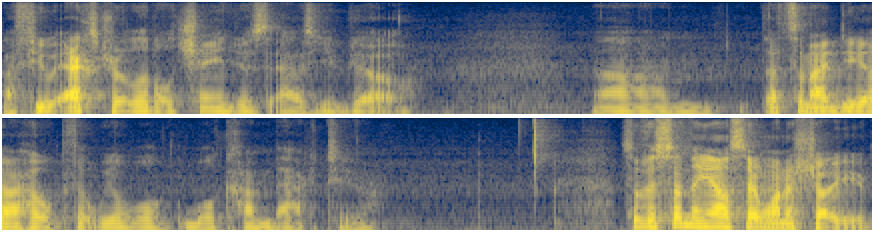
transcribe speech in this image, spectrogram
a few extra little changes as you go. Um, that's an idea I hope that we'll, we'll, we'll come back to. So there's something else I want to show you.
